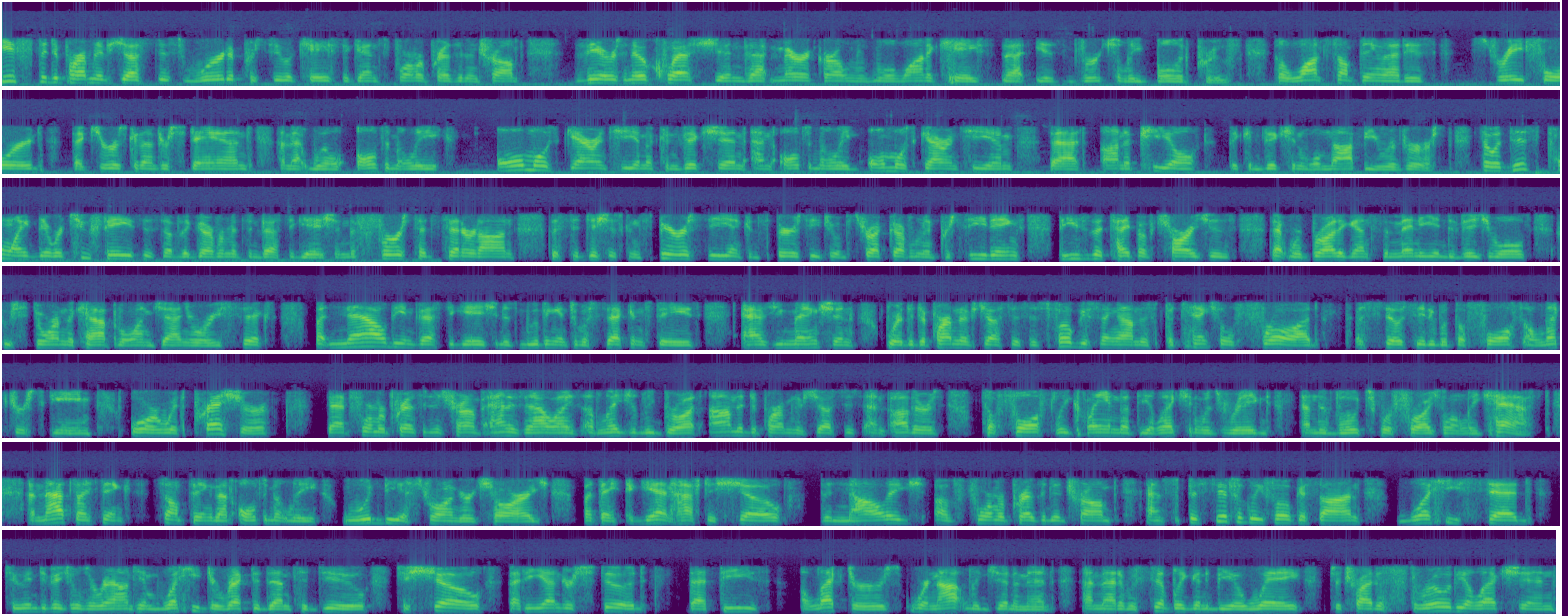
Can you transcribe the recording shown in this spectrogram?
if the Department of Justice were to pursue a case against former President Trump, there's no question that Merrick Garland will want a case that is virtually bulletproof. He'll want something that is straightforward, that jurors can understand, and that will ultimately almost guarantee him a conviction and ultimately almost guarantee him that on appeal the conviction will not be reversed. So at this point, there were two phases of the government's investigation. The first had centered on the seditious conspiracy and conspiracy to obstruct government proceedings. These are the type of charges that were brought against the many individuals who stormed the Capitol on January 6th. But now the investigation is moving into a second phase, as you mentioned, where the Department of Justice is focusing on this potential fraud associated with the false elector scheme or with pressure that former President Trump and his allies allegedly brought on the Department of Justice and others to falsely claim that the election was rigged and the votes were fraudulently cast. And that's, I think, something that ultimately would be a stronger charge, but they again have to show the knowledge of former President Trump and specifically focus on what he said to individuals around him, what he directed them to do to show that he understood that these electors were not legitimate and that it was simply going to be a way to try to throw the election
